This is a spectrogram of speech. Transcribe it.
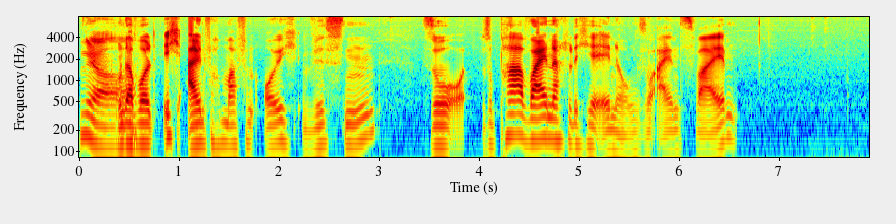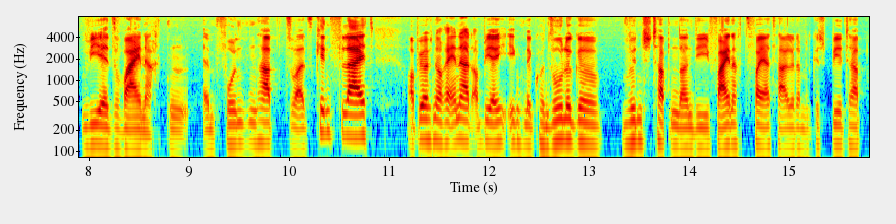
Ja. Und da wollte ich einfach mal von euch wissen, so so paar weihnachtliche Erinnerungen, so ein, zwei, wie ihr so Weihnachten empfunden habt, so als Kind vielleicht, ob ihr euch noch erinnert, ob ihr euch irgendeine Konsole gewünscht habt und dann die Weihnachtsfeiertage damit gespielt habt.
